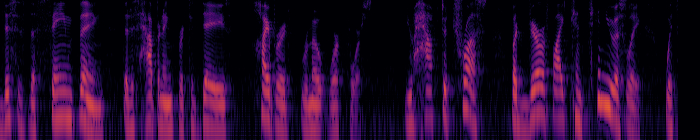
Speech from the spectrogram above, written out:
This is the same thing that is happening for today's hybrid remote workforce. You have to trust, but verify continuously with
